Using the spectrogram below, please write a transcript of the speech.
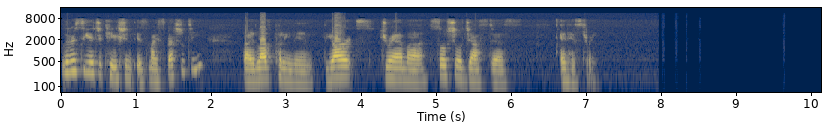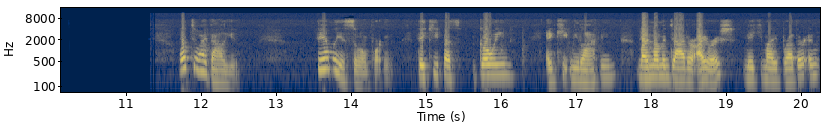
Literacy education is my specialty, but I love putting in the arts, drama, social justice, and history. What do I value? Family is so important. They keep us going and keep me laughing. My mom and dad are Irish, making my brother and,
